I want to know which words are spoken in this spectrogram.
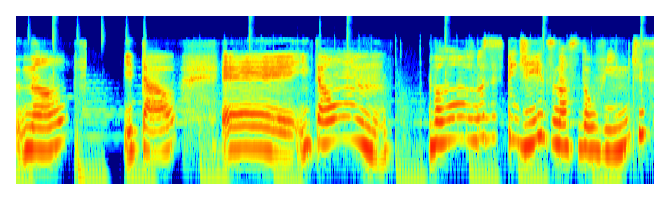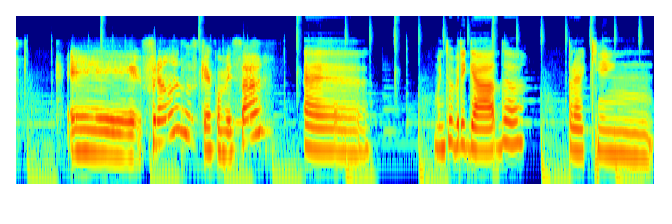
não e tal. É, então, vamos nos despedir dos nossos ouvintes. É, Franz, quer começar? É... Muito obrigada para quem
